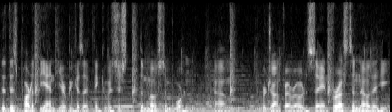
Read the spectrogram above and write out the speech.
this part at the end here because I think it was just the most important um, for Jon Favreau to say, and for us to know that he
